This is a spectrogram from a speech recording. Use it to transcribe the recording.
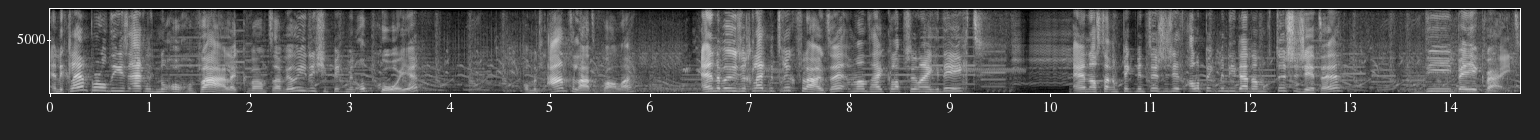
En de Clampearl die is eigenlijk nogal gevaarlijk. Want daar wil je dus je Pikmin opgooien. Om het aan te laten vallen. En dan wil je ze gelijk weer terugfluiten. Want hij klapt zijn eigen dicht. En als daar een Pikmin tussen zit. Alle Pikmin die daar dan nog tussen zitten. Die ben je kwijt.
